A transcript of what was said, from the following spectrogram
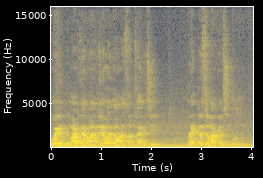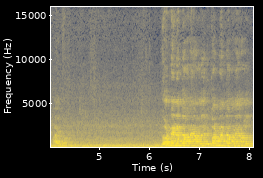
പോയി നബാർഡ് ചെയർമാൻ നിരവധി തവണ സംസാരിച്ച് നമ്മൾ എട്ടര ശതമാനം പലിശ കൊടുത്തു വായ്പ. ഗവൺമെന്റ് എന്താ പറയാനുള്ളത്? ഡിപ്പാർട്ട്മെന്റ് എന്താ പറയാനുള്ളത്?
